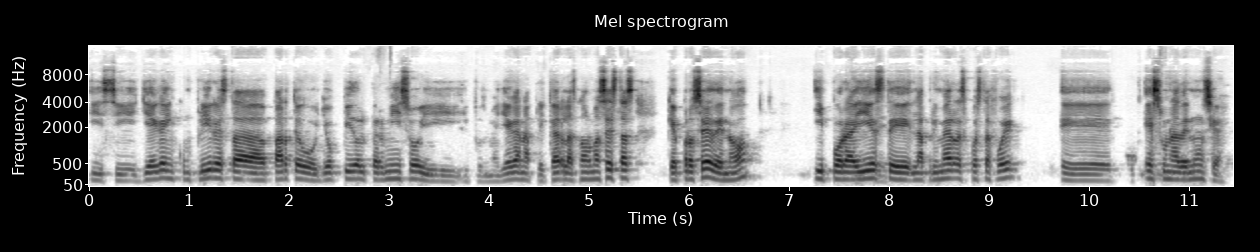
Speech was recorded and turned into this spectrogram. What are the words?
y si llega a incumplir esta parte o yo pido el permiso y, pues me llegan a aplicar las normas estas, ¿qué procede, no? Y por ahí este, la primera respuesta fue, eh, es una denuncia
